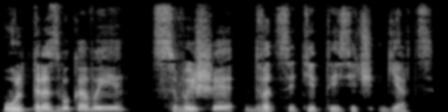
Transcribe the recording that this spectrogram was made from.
ультразвуковые свыше 20 тысяч Гц.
